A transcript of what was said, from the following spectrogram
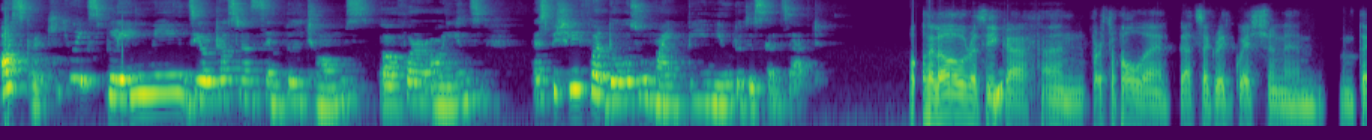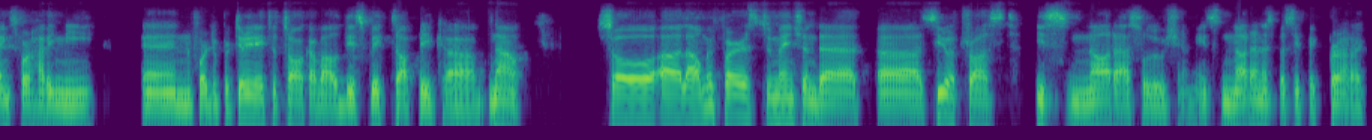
Oscar, can you explain me Zero Trust in simple terms uh, for our audience, especially for those who might be new to this concept? Well, hello, Rasika. And first of all, uh, that's a great question, and thanks for having me and for the opportunity to talk about this big topic. Uh, now, so uh, allow me first to mention that uh, Zero Trust is not a solution. It's not a specific product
